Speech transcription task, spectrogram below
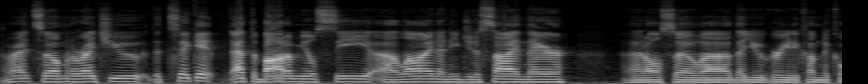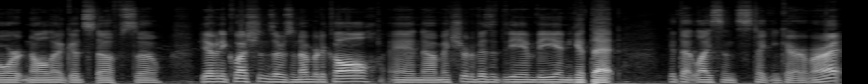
All right, so I'm going to write you the ticket. At the bottom, you'll see a line. I need you to sign there. And also uh, that you agree to come to court and all that good stuff. So if you have any questions, there's a number to call. And uh, make sure to visit the DMV and get that, get that license taken care of. All right?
